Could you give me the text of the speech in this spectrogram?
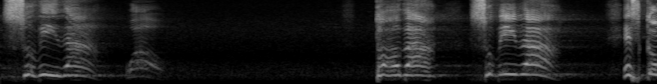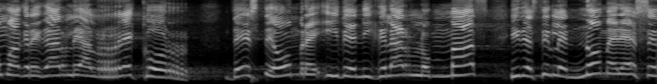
su vida. Wow. Toda su vida. Es como agregarle al récord de este hombre y denigrarlo más y decirle, no merece,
